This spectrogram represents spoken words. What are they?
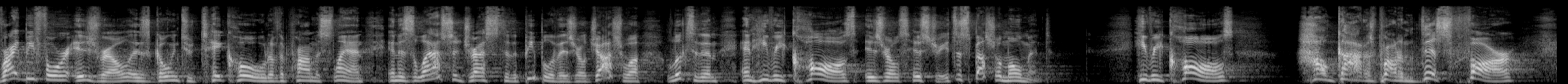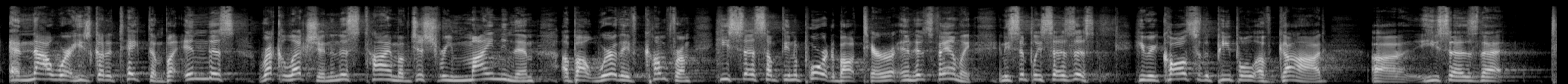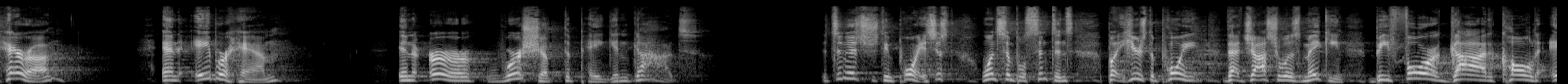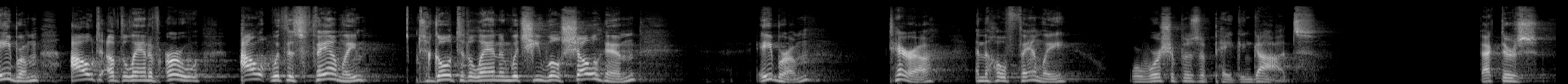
Right before Israel is going to take hold of the promised land, in his last address to the people of Israel, Joshua looks at them and he recalls Israel's history. It's a special moment. He recalls how God has brought him this far and now where he's going to take them. But in this recollection, in this time of just reminding them about where they've come from, he says something important about Terah and his family. And he simply says this He recalls to the people of God, uh, he says that Terah and Abraham in Ur worshiped the pagan gods. It's an interesting point. It's just one simple sentence, but here's the point that Joshua is making. Before God called Abram out of the land of Ur, out with his family to go to the land in which he will show him, Abram, Terah, and the whole family were worshipers of pagan gods. In fact, there's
